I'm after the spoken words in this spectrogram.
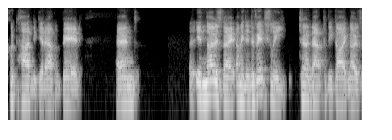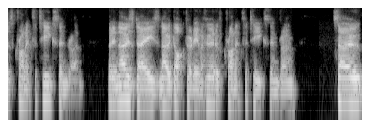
could hardly get out of bed. And in those days, I mean, it eventually turned out to be diagnosed as chronic fatigue syndrome. But in those days, no doctor had ever heard of chronic fatigue syndrome. So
